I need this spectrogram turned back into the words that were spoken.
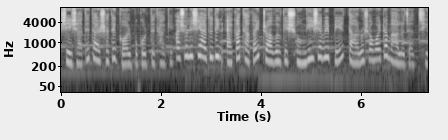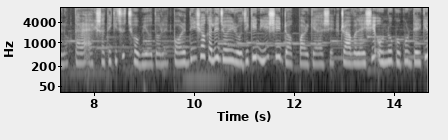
সেই সাথে তার সাথে গল্প করতে থাকে। আসলে সে এতদিন একা থাকায় ট্রাভেলকে সঙ্গী হিসেবে পেয়ে তারও সময়টা ভালো যাচ্ছিল। তারা একসাথে কিছু ছবিও তোলে। পরের দিন সকালে জয়ী রোজিকে নিয়ে সে ডগ পার্কে আসে। ট্রাভেল এসে অন্য কুকুরদেরকে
